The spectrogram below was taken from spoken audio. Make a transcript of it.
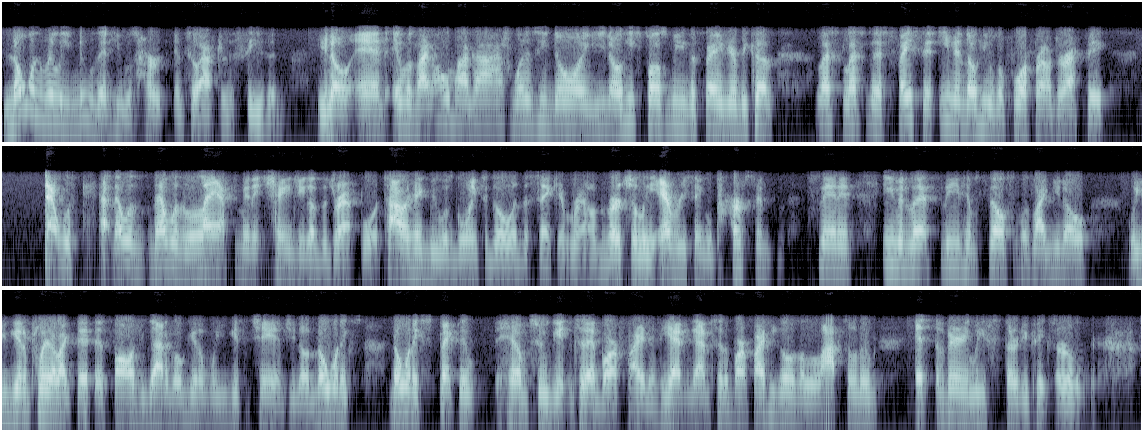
no one really knew that he was hurt until after the season. You know, and it was like, oh my gosh, what is he doing? You know, he's supposed to be the savior because let's let's let's face it, even though he was a fourth round draft pick, that was that was that was last minute changing of the draft board. Tyler Higbee was going to go in the second round. Virtually every single person said it. Even Les Snead himself was like, you know, when you get a player like that that falls, you got to go get him when you get the chance. You know, no one ex- no one expected him to get into that bar fight. If he hadn't gotten to the bar fight, he goes a lot sooner at the very least 30 picks earlier.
